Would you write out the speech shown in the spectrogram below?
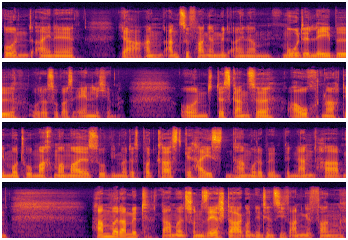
und eine, ja, an, anzufangen mit einem Modelabel oder sowas ähnlichem. Und das Ganze auch nach dem Motto Mach mal mal, so wie wir das Podcast geheißen haben oder be benannt haben, haben wir damit damals schon sehr stark und intensiv angefangen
